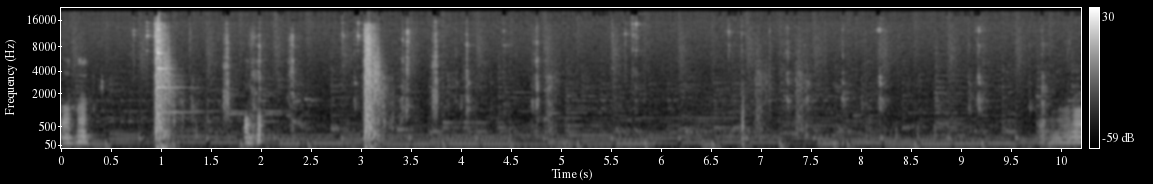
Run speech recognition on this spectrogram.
Aha. Oh. Ana.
